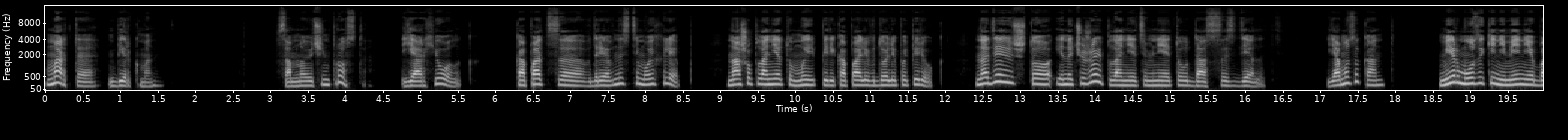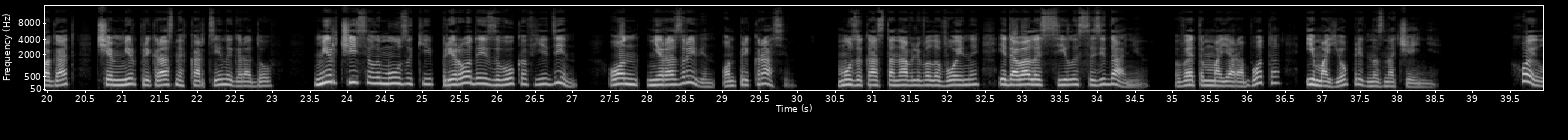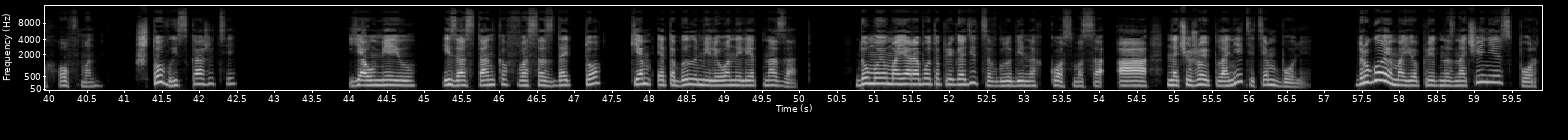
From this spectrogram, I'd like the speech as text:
Марта Биркман. Со мной очень просто. Я археолог. Копаться в древности — мой хлеб. Нашу планету мы перекопали вдоль и поперек. Надеюсь, что и на чужой планете мне это удастся сделать. Я музыкант. Мир музыки не менее богат, чем мир прекрасных картин и городов. Мир чисел и музыки, природы и звуков един. Он неразрывен, он прекрасен. Музыка останавливала войны и давала силы созиданию. В этом моя работа и мое предназначение. Хойл Хоффман, что вы скажете? Я умею из останков воссоздать то, кем это было миллионы лет назад. Думаю, моя работа пригодится в глубинах космоса, а на чужой планете тем более. Другое мое предназначение — спорт.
